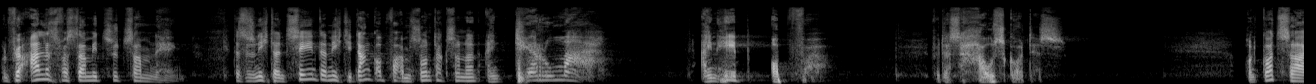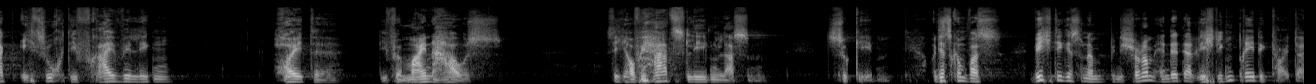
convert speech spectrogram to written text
Und für alles, was damit zusammenhängt. Das ist nicht ein Zehnter, nicht die Dankopfer am Sonntag, sondern ein Teruma, ein Hebopfer für das Haus Gottes. Und Gott sagt, ich suche die Freiwilligen heute, die für mein Haus sich auf Herz legen lassen, zu geben. Und jetzt kommt was Wichtiges und dann bin ich schon am Ende der richtigen Predigt heute.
